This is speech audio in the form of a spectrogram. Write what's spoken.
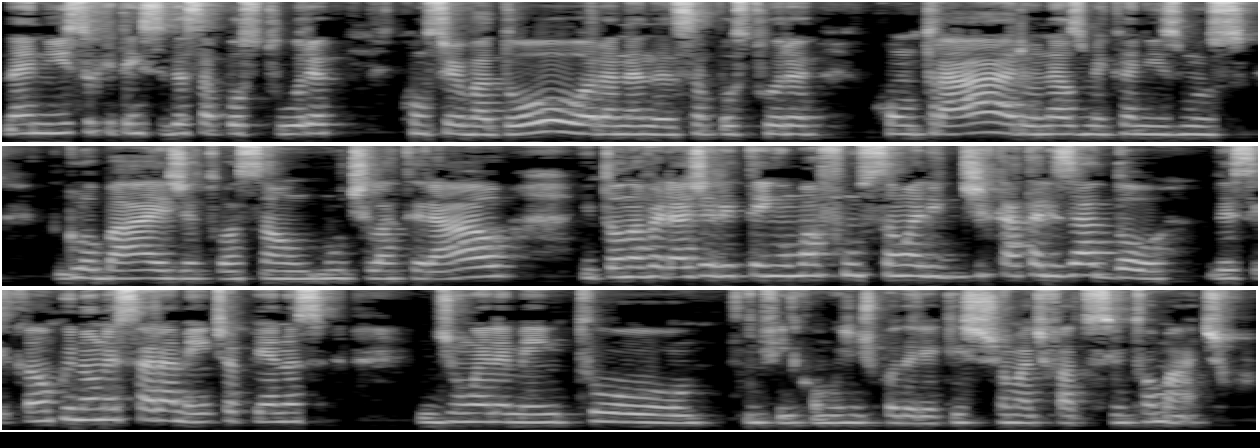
né, nisso que tem sido essa postura conservadora, né, nessa postura contrário né, aos mecanismos globais de atuação multilateral. Então, na verdade, ele tem uma função ali de catalisador desse campo e não necessariamente apenas de um elemento, enfim, como a gente poderia aqui chamar de fato sintomático.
